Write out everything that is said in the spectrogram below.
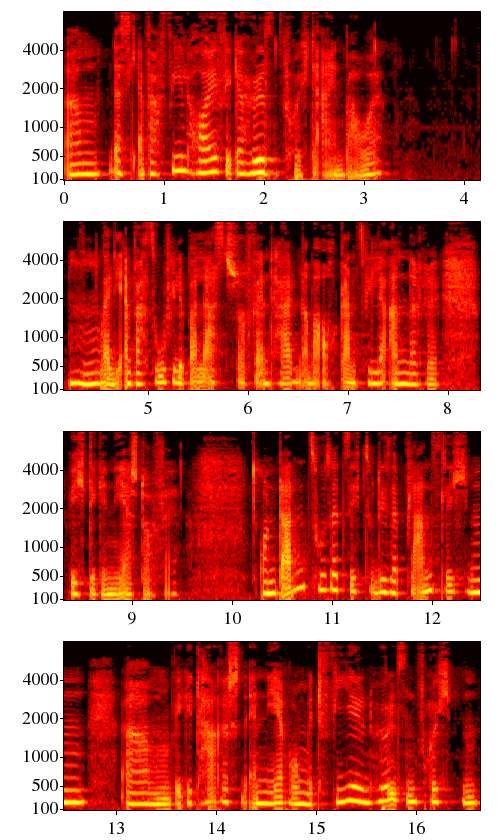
ähm, dass ich einfach viel häufiger Hülsenfrüchte einbaue. Mhm, weil die einfach so viele Ballaststoffe enthalten, aber auch ganz viele andere wichtige Nährstoffe. Und dann zusätzlich zu dieser pflanzlichen, ähm, vegetarischen Ernährung mit vielen Hülsenfrüchten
